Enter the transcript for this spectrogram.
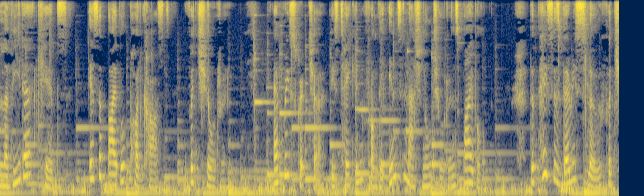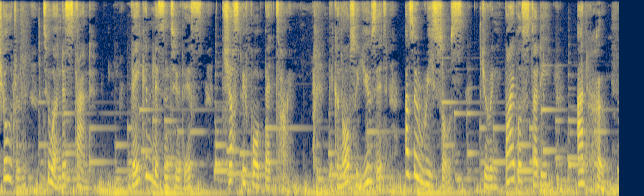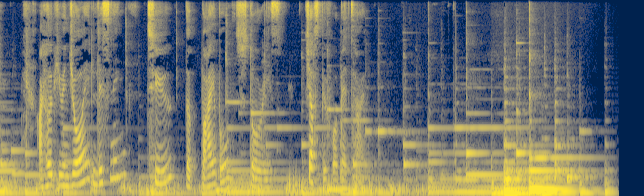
La Vida Kids is a Bible podcast for children. Every scripture is taken from the International Children's Bible. The pace is very slow for children to understand. They can listen to this just before bedtime. They can also use it as a resource during Bible study at home. I hope you enjoy listening to the Bible stories just before bedtime.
